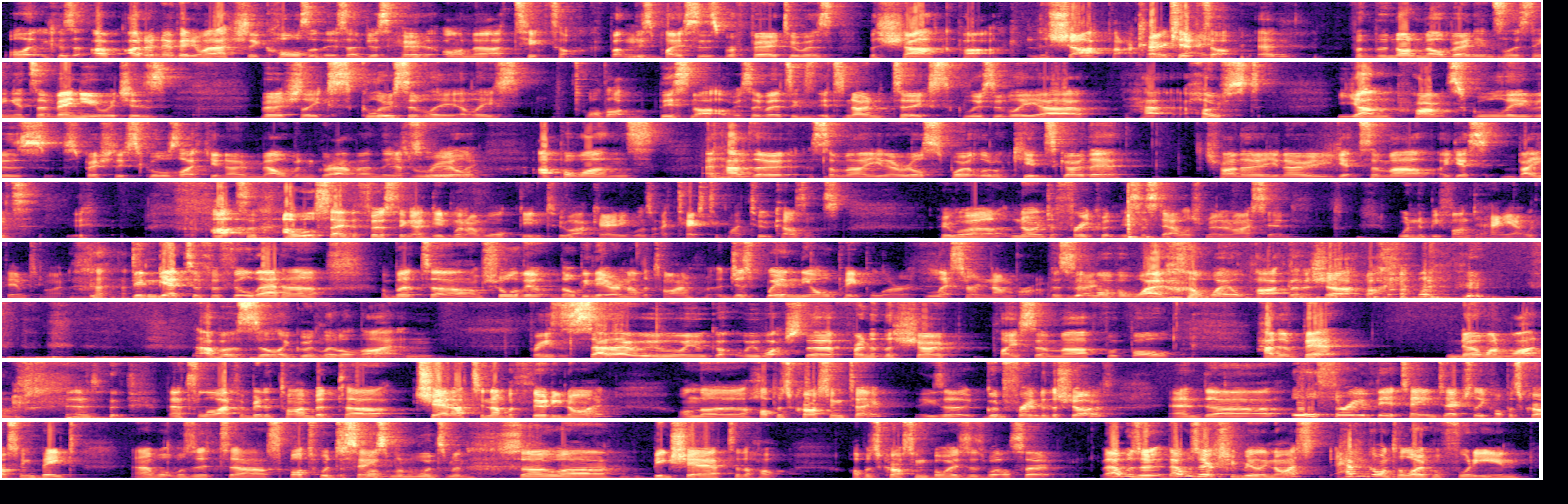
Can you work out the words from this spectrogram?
Well, because I, I don't know if anyone actually calls it this. I've just heard it on uh, TikTok, but Hmm. this place is referred to as the Shark Park The shark park, on okay. TikTok. And for the non-Melburnians listening, it's a venue which is virtually exclusively, at least, well, not this night, obviously, but it's Hmm. it's known to exclusively uh, ha- host young private school leavers, especially schools like you know Melbourne Grammar and these Absolutely. real upper ones. and have the some uh, you know real spoilt little kids go there, trying to you know get some uh, I guess bait. I, I will say the first thing I did when I walked into Arcadia was I texted my two cousins, who are known to frequent this establishment, and I said, "Wouldn't it be fun to hang out with them tonight?" Didn't get to fulfill that, uh, but uh, I'm sure they'll, they'll be there another time. Just when the old people are lesser in number. I would There's a say. bit more of a whale, a whale park than a shark park. no, but it's still a good little night and brings us Saturday. We, we got we watched the friend of the show play some uh, football. Had a bet. No one won. That's life a bit of time. But uh, shout out to number 39 on the Hoppers Crossing team. He's a good friend of the show. And uh, all three of their teams, actually, Hoppers Crossing beat, uh, what was it, uh, Spotswood team. Osman Woodsman. So uh, big shout out to the Hop- Hoppers Crossing boys as well. So that was a that was actually really nice. Haven't gone to local footy in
